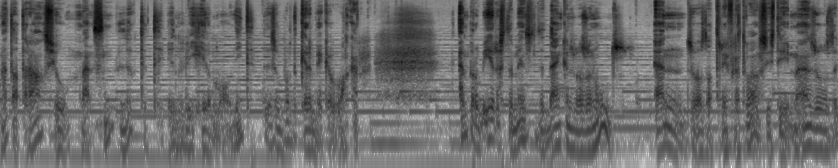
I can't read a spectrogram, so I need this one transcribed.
Met dat ratio, mensen, lukt het jullie helemaal niet. Dus word ik een beetje wakker. En probeer eens tenminste te denken zoals een hond. En zoals dat reflectoire systeem, en zoals de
